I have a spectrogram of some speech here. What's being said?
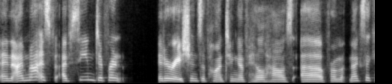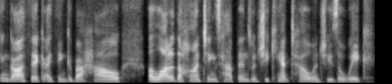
and I'm not as, I've seen different iterations of haunting of hill house uh, from mexican gothic i think about how a lot of the hauntings happens when she can't tell when she's awake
